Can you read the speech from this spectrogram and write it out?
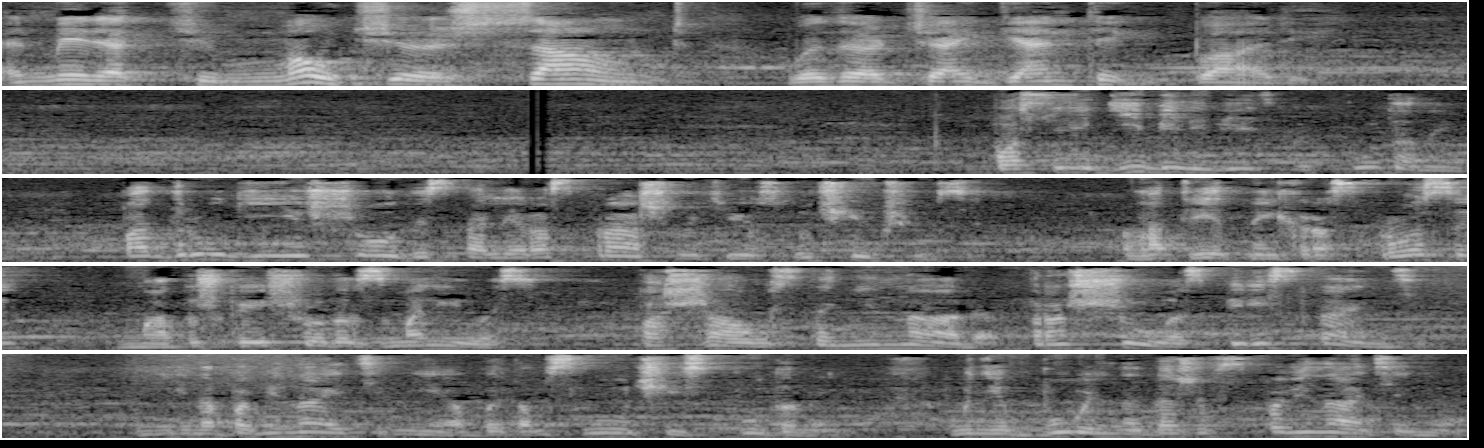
and made a tumultuous sound with her gigantic body. После гибели ведьмы Путаны подруги Ешоды стали расспрашивать ее случившемся. В ответ на их расспросы матушка Ешода взмолилась. «Пожалуйста, не надо, прошу вас, перестаньте. Не напоминайте мне об этом случае с Путаной. Мне больно даже вспоминать о нем.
